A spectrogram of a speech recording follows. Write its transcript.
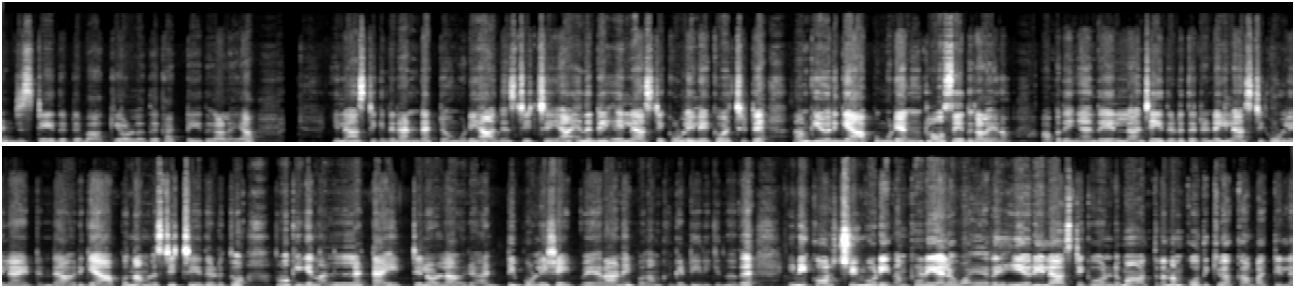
അഡ്ജസ്റ്റ് ചെയ്തിട്ട് ബാക്കിയുള്ളത് കട്ട് ചെയ്ത് കളയാം. ഇലാസ്റ്റിക്കിന്റെ രണ്ടറ്റവും കൂടി ആദ്യം സ്റ്റിച്ച് ചെയ്യാം. എന്നിട്ട് ഇലാസ്റ്റിക് ഉള്ളിലേക്ക് വെച്ചിട്ട് നമുക്ക് ഈ ഒരു ഗ്യാപ്പും കൂടി അങ്ങ് ക്ലോസ് ചെയ്ത് കളയണം. അപ്പോൾ ഞാൻ ഇത് എല്ലാം ചെയ്തെടുത്തിട്ടുണ്ട്. ഇലാസ്റ്റിക് ഉള്ളിലായിട്ടുണ്ട്. ആ ഒരു ഗ്യാപ്പും നമ്മൾ സ്റ്റിച്ച് ചെയ്തെടുത്തു. നോക്കിക്കുക നല്ല ടൈറ്റിലുള്ള ഒരു അടിപൊളി ഷേപ്പ് വെയറാണ് ഇപ്പോൾ നമുക്ക് കിട്ടിയിരിക്കുന്നത്. ഇനി കുറച്ചും കൂടി നമുക്കറിയാലോ വയർ ഈ ഒരു ഇലാസ്റ്റിക് കൊണ്ട് മാത്രം നമുക്ക് ഒതുക്കി വെക്കാൻ പറ്റില്ല.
